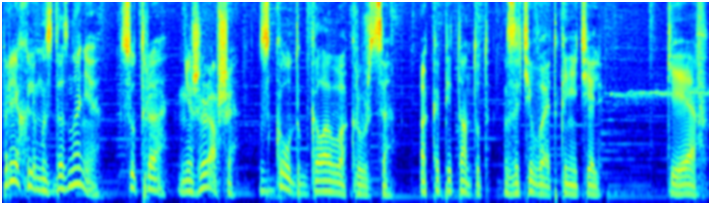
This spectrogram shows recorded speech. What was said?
Приехали мы с дознания, с утра, не жравши, с голоду голова кружится, а капитан тут затевает канитель. Киев,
